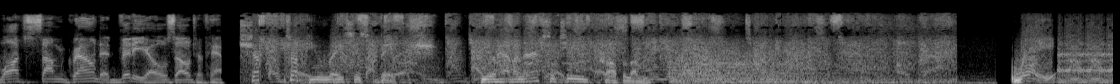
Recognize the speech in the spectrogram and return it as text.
watch some grounded videos out of him. Shut up, you racist bitch. You have an attitude problem. Way, uh, uh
